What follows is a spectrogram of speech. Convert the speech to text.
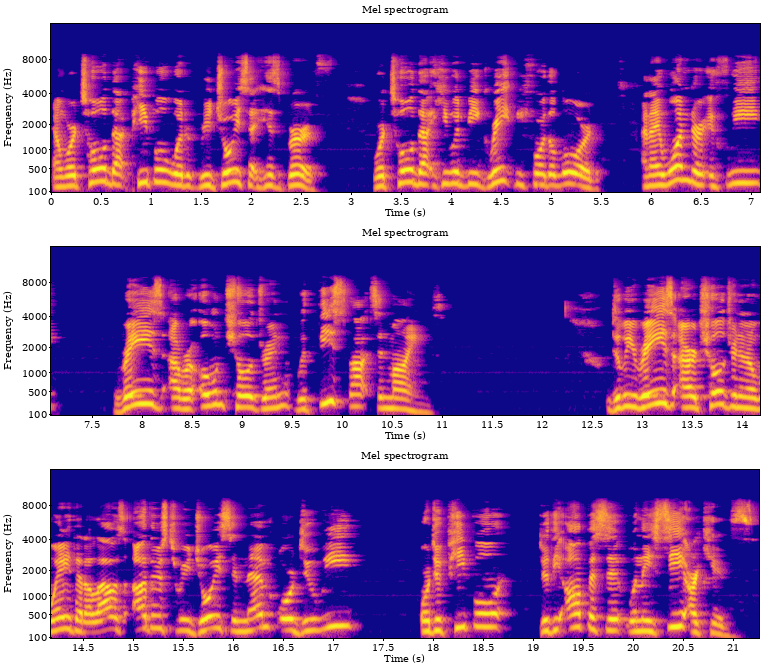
And we're told that people would rejoice at his birth. We're told that he would be great before the Lord. And I wonder if we raise our own children with these thoughts in mind do we raise our children in a way that allows others to rejoice in them, or do we, or do people do the opposite when they see our kids?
